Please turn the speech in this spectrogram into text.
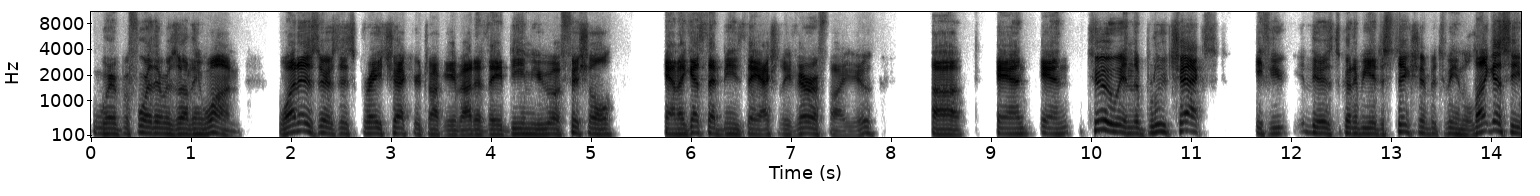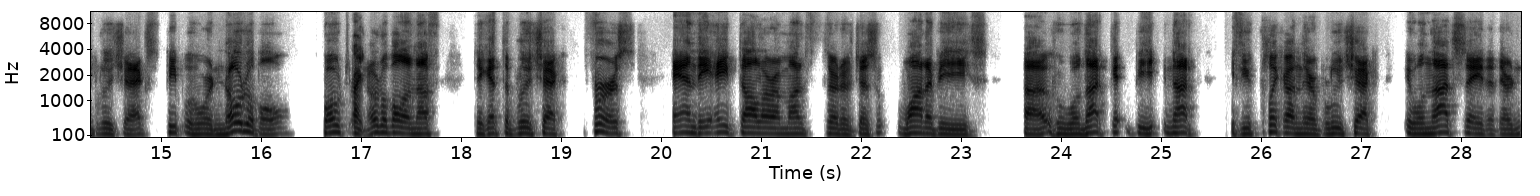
where before there was only one. One is there's this gray check you're talking about if they deem you official, and I guess that means they actually verify you. Uh, and and two in the blue checks, if you there's going to be a distinction between legacy blue checks, people who are notable, quote Right. notable enough to get the blue check first, and the eight dollar a month sort of just wannabes uh, who will not get be not if you click on their blue check, it will not say that they're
